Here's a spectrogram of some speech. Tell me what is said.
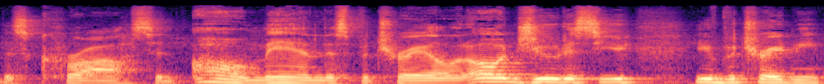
this cross and oh man this betrayal and oh judas you you've betrayed me.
